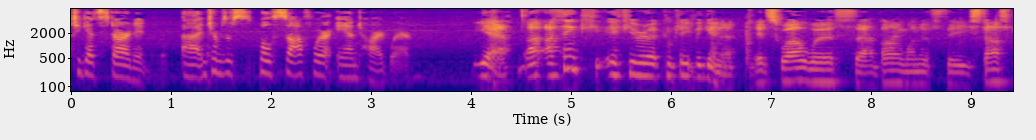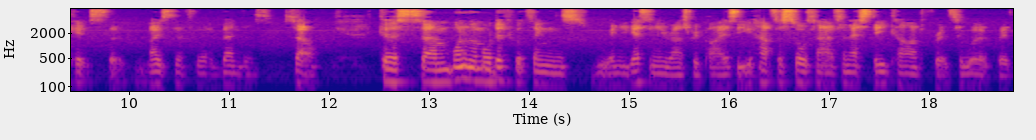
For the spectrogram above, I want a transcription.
to get started uh, in terms of both software and hardware? Yeah, I, think if you're a complete beginner, it's well worth uh, buying one of the starter kits that most of the vendors sell. Because um, one of the more difficult things when you get a new Raspberry Pi is that you have to sort out an SD card for it to work with.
